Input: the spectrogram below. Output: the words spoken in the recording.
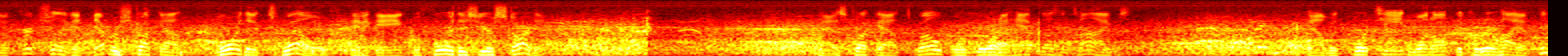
Now, Curt Schilling had never struck out more than 12 in a game before this year started. Has struck out 12 or more a half dozen times. Now with 14, one off the career high of 15.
